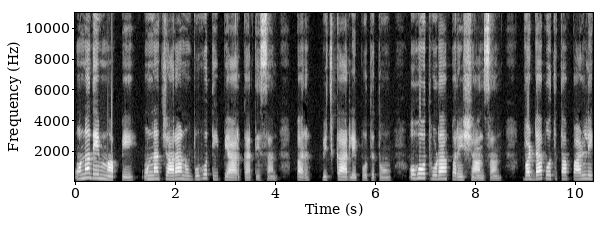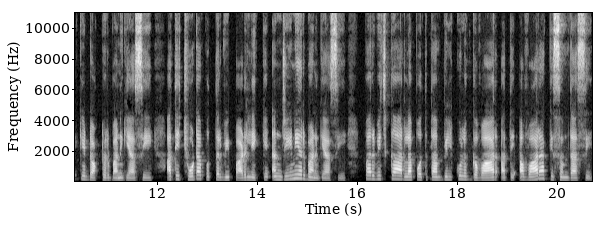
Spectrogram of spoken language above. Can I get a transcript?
ਉਹਨਾਂ ਦੇ ਮਾਪੇ ਉਹਨਾਂ ਚਾਰਾਂ ਨੂੰ ਬਹੁਤ ਹੀ ਪਿਆਰ ਕਰਦੇ ਸਨ। ਪਰ ਵਿਚਕਾਰਲੇ ਪੁੱਤ ਤੋਂ ਉਹ ਥੋੜਾ ਪਰੇਸ਼ਾਨ ਸਨ। ਵੱਡਾ ਪੁੱਤ ਤਾਂ ਪੜ੍ਹ ਲਿਖ ਕੇ ਡਾਕਟਰ ਬਣ ਗਿਆ ਸੀ ਅਤੇ ਛੋਟਾ ਪੁੱਤਰ ਵੀ ਪੜ੍ਹ ਲਿਖ ਕੇ ਇੰਜੀਨੀਅਰ ਬਣ ਗਿਆ ਸੀ। ਪਰ ਵਿਚਕਾਰਲਾ ਪੁੱਤ ਤਾਂ ਬਿਲਕੁਲ ਗਵਾਰ ਅਤੇ ਅਵਾਰਾ ਕਿਸਮ ਦਾ ਸੀ।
